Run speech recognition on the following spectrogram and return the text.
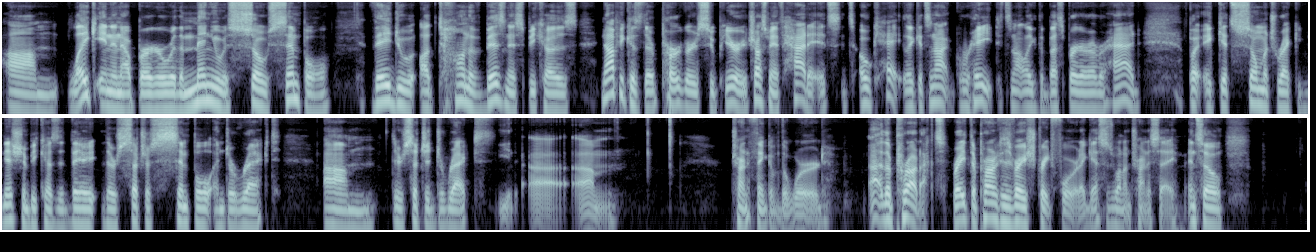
um like In and Out Burger where the menu is so simple they do a ton of business because not because their burger is superior. Trust me, I've had it. It's it's okay. Like it's not great. It's not like the best burger I've ever had, but it gets so much recognition because they they're such a simple and direct. Um, they're such a direct. Uh, um, trying to think of the word. Uh, the product, right? The product is very straightforward. I guess is what I'm trying to say. And so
